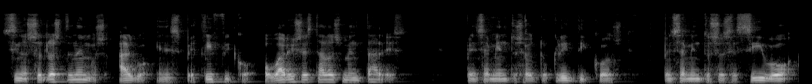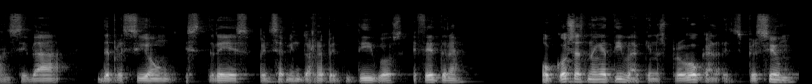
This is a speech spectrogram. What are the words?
Si nosotros tenemos algo en específico o varios estados mentales, pensamientos autocríticos, pensamientos obsesivos, ansiedad, depresión, estrés, pensamientos repetitivos, etc., o cosas negativas que nos provocan la dispersión,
